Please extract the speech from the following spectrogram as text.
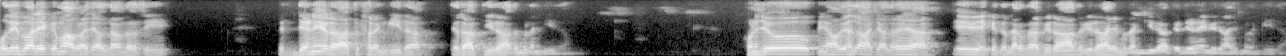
ਉਹਦੇ ਬਾਰੇ ਇੱਕ ਮੁਹਾਵਰਾ ਚੱਲਦਾ ਹੁੰਦਾ ਸੀ ਕਿ ਦਿਨੇ ਰਾਤ ਫਰੰਗੀ ਦਾ ਤੇ ਰਾਤੀ ਰਾਤ ਮਲੰਗੀ ਦਾ। ਹੁਣ ਜੋ ਪੰਜਾਬ ਦੇ ਹਾਲਾਤ ਚੱਲ ਰਹੇ ਆ, ਇਹ ਵੇਖ ਕੇ ਤਾਂ ਲੱਗਦਾ ਵੀ ਰਾਤ ਵੀ ਰਾਜ ਮਲੰਗੀ ਦਾ ਤੇ ਦਿਨੇ ਵੀ ਰਾਜ ਮਲੰਗੀ ਦਾ।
